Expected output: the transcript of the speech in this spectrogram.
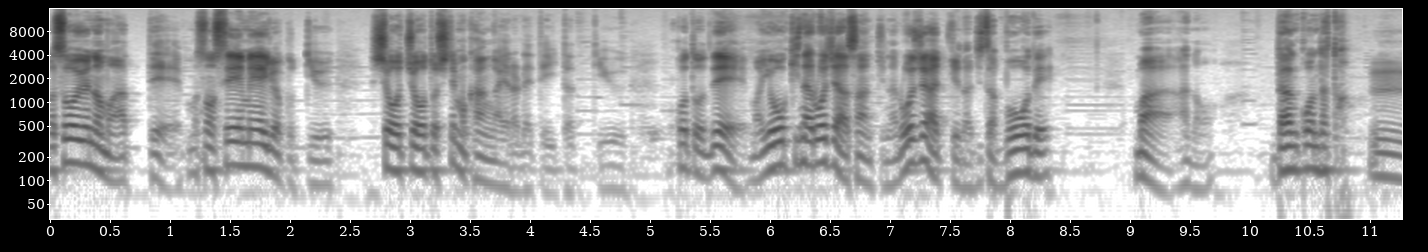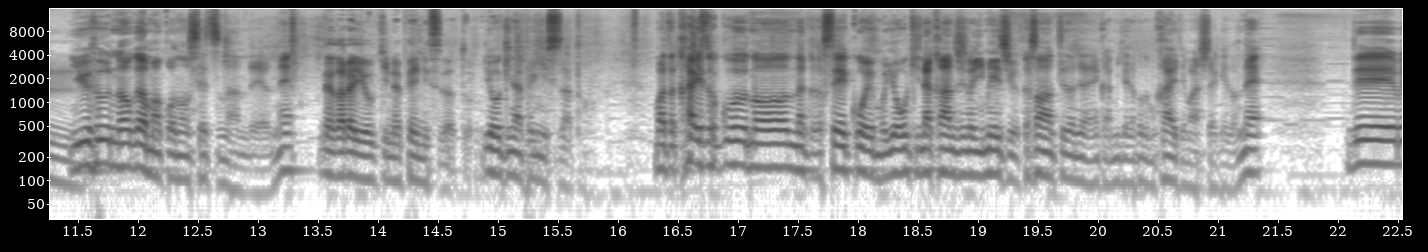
まあ、そういうのもあって、まあ、その生命力っていう象徴としても考えられていたっていうことで、まあ、陽気なロジャーさんっていうのはロジャーっていうのは実は棒でまああの弾痕だとうん。いうのがまあこの説なんだよね。だから陽気なペニスだと。陽気なペニスだと。また海賊のなんか性行為も陽気な感じのイメージが重なってたんじゃないかみたいなことも書いてましたけどね。で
